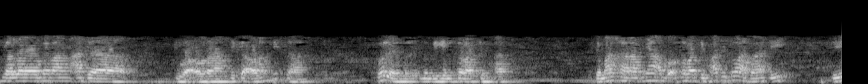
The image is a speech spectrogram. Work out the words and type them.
kalau memang ada dua orang, tiga orang bisa boleh membuat sholat Jumat. Cuma syaratnya untuk sholat Jumat itu apa di di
